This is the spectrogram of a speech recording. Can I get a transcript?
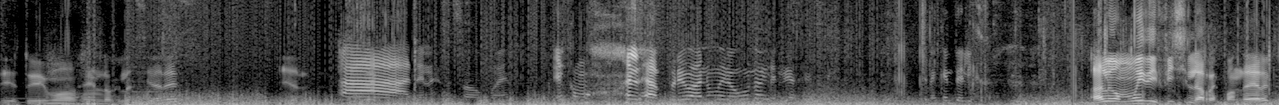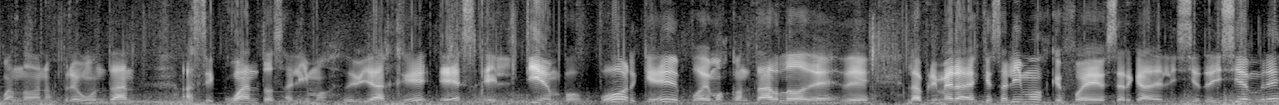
Y estuvimos en los glaciares y el... Ah, tenés razón, bueno. Es como la prueba número uno y el viaje. Que la gente elija. Algo muy difícil de responder cuando nos preguntan hace cuánto salimos de viaje es el tiempo, porque podemos contarlo desde la primera vez que salimos, que fue cerca del 17 de diciembre,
